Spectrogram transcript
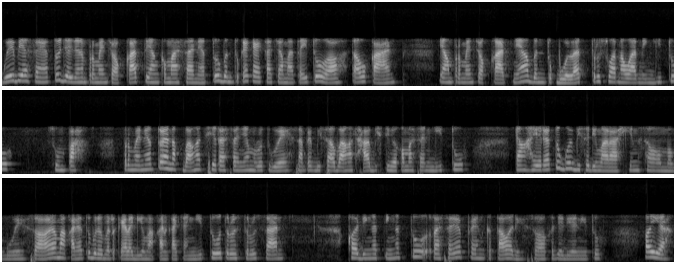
Gue biasanya tuh jajan permen coklat yang kemasannya tuh bentuknya kayak kacamata itu loh, tahu kan? Yang permen coklatnya bentuk bulat terus warna-warni gitu. Sumpah, permennya tuh enak banget sih rasanya menurut gue, sampai bisa banget habis tiga kemasan gitu. Yang akhirnya tuh gue bisa dimarahin sama mama gue, soalnya makannya tuh bener-bener kayak lagi makan kacang gitu, terus-terusan kalau diinget-inget tuh rasanya pengen ketawa deh soal kejadian itu. Oh iya,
